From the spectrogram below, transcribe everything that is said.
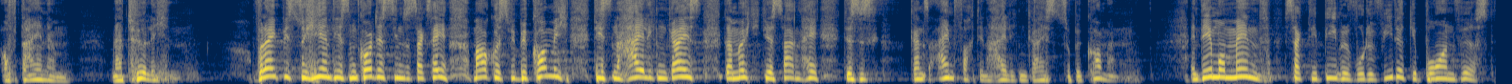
auf deinem natürlichen. Vielleicht bist du hier in diesem Gottesdienst und sagst, hey Markus, wie bekomme ich diesen Heiligen Geist? Dann möchte ich dir sagen, hey, das ist ganz einfach, den Heiligen Geist zu bekommen. In dem Moment, sagt die Bibel, wo du wiedergeboren wirst,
